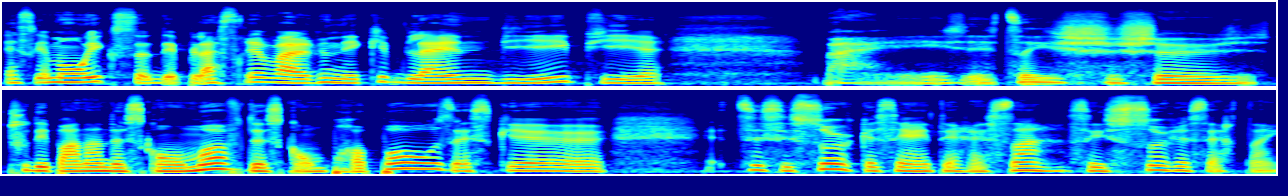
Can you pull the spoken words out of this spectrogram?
Est-ce que mon X se déplacerait vers une équipe de la NBA? Puis, euh, ben, tu sais, tout dépendant de ce qu'on m'offre, de ce qu'on me propose, est-ce que, tu sais, c'est sûr que c'est intéressant, c'est sûr et certain.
